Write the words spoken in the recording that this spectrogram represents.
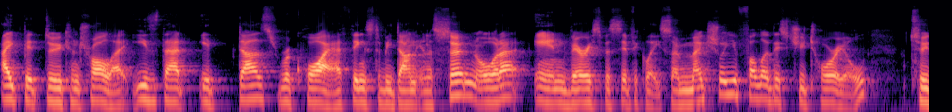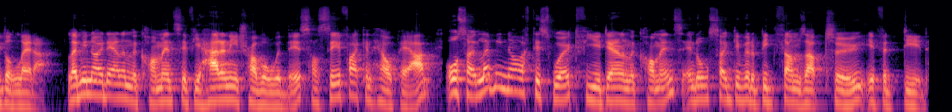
8BitDo controller is that it does require things to be done in a certain order and very specifically. So make sure you follow this tutorial to the letter. Let me know down in the comments if you had any trouble with this. I'll see if I can help out. Also, let me know if this worked for you down in the comments and also give it a big thumbs up too if it did.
